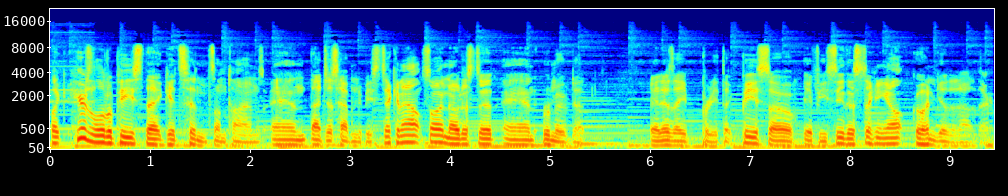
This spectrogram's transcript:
Like, here's a little piece that gets hidden sometimes, and that just happened to be sticking out, so I noticed it and removed it. It is a pretty thick piece, so if you see this sticking out, go ahead and get it out of there.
